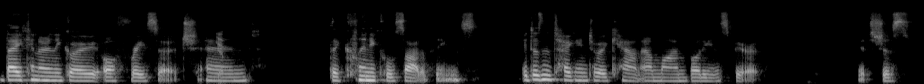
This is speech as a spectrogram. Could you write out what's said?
they can only go off research and the clinical side of things it doesn't take into account our mind body and spirit it's just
